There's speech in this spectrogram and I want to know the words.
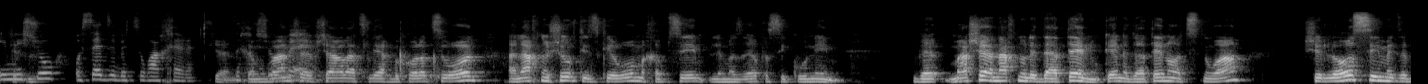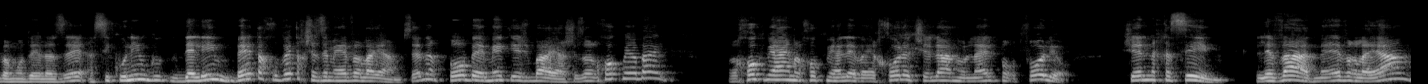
אם כן. מישהו עושה את זה בצורה אחרת. כן, זה חשוב, כמובן אה, שאפשר להצליח בכל הצורות. אנחנו שוב, תזכרו, מחפשים למזער את הסיכונים. ומה שאנחנו לדעתנו, כן, לדעתנו הצנועה, שלא עושים את זה במודל הזה, הסיכונים גדלים בטח ובטח שזה מעבר לים, בסדר? פה באמת יש בעיה, שזה רחוק מהבית. רחוק מהעין, רחוק מהלב. היכולת שלנו לנהל פורטפוליו של נכסים, לבד, מעבר לים,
